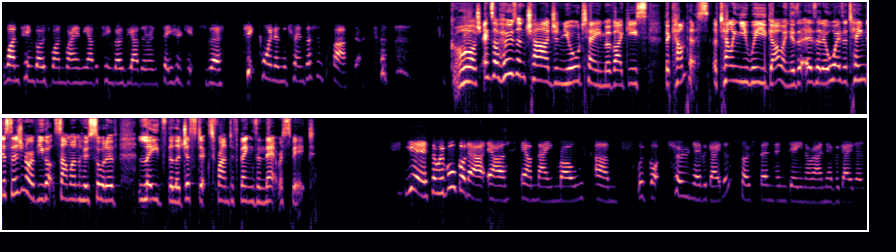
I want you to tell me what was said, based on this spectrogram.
one team goes one way and the other team goes the other and see who gets to the checkpoint and the transitions fastest Gosh, and so who's in charge in your team of, I guess, the compass of telling you where you're going? Is it is it always a team decision, or have you got someone who sort of leads the logistics front of things in that respect? Yeah, so we've all got our our, our main roles. Um, we've got two navigators, so Finn and Dean are our navigators,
